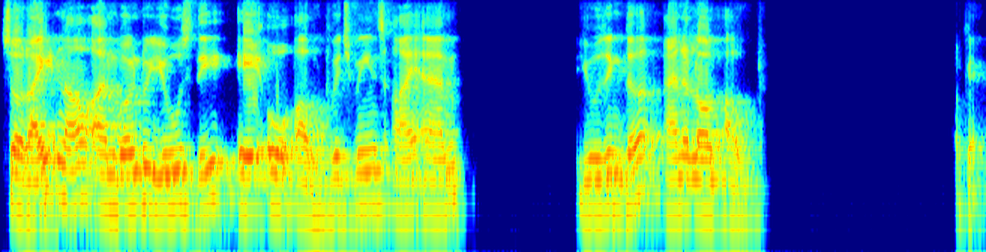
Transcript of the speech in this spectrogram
So right now I'm going to use the AO out, which means I am using the analog out. Okay.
